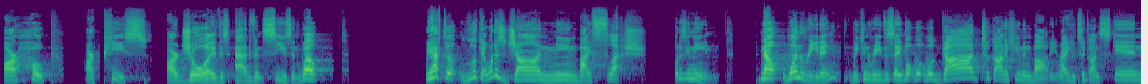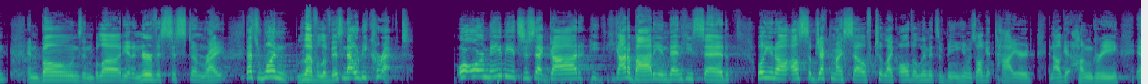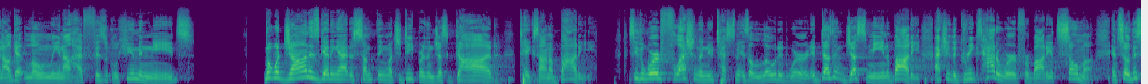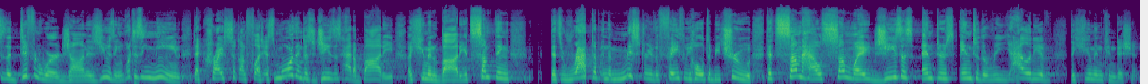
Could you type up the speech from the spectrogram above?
our hope, our peace, our joy this Advent season? Well, we have to look at what does John mean by flesh? What does he mean? Now, one reading, we can read to say, well, well, God took on a human body, right? He took on skin and bones and blood. He had a nervous system, right? That's one level of this, and that would be correct. Or, or maybe it's just that God, he, he got a body, and then he said, well, you know, I'll subject myself to like all the limits of being human. So I'll get tired and I'll get hungry and I'll get lonely and I'll have physical human needs. But what John is getting at is something much deeper than just God takes on a body. See, the word flesh in the New Testament is a loaded word. It doesn't just mean body. Actually, the Greeks had a word for body, it's soma. And so this is a different word John is using. What does he mean that Christ took on flesh? It's more than just Jesus had a body, a human body. It's something that's wrapped up in the mystery of the faith we hold to be true, that somehow, some way, Jesus enters into the reality of the human condition.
